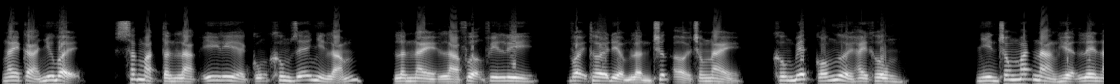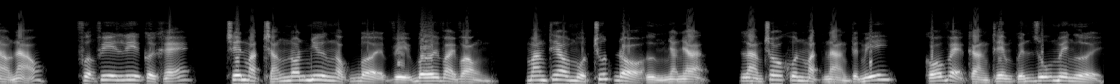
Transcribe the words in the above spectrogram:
Ngay cả như vậy, sắc mặt tần lạc y ly cũng không dễ nhìn lắm, lần này là Phượng Phi Ly, vậy thời điểm lần trước ở trong này, không biết có người hay không. Nhìn trong mắt nàng hiện lên ảo não, Phượng Phi Ly cười khẽ, trên mặt trắng non như ngọc bởi vì bơi vài vòng, mang theo một chút đỏ ửng nhàn nhạt, nhạt, làm cho khuôn mặt nàng tuyệt mỹ, có vẻ càng thêm quyến rũ mê người.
